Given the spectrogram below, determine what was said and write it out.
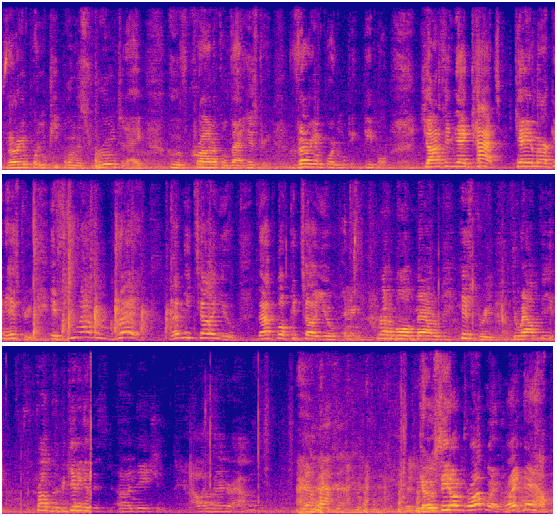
very important people in this room today who have chronicled that history. Very important pe people. Jonathan Ned Katz, Gay American History. If you haven't read it, let me tell you, that book could tell you an incredible amount of history throughout the, from the beginning of this uh, nation. Alexander Hamilton? Yeah. Go see it on Broadway right now.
